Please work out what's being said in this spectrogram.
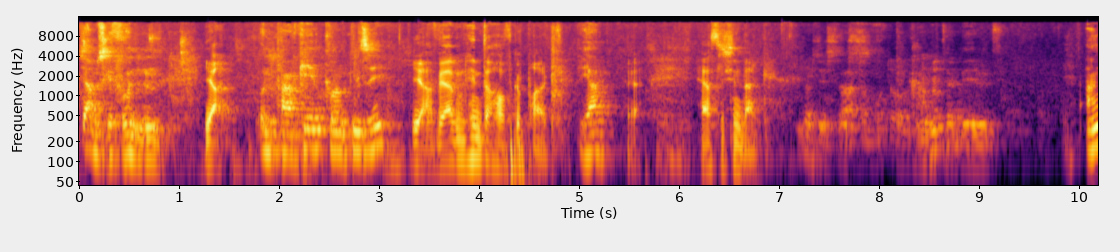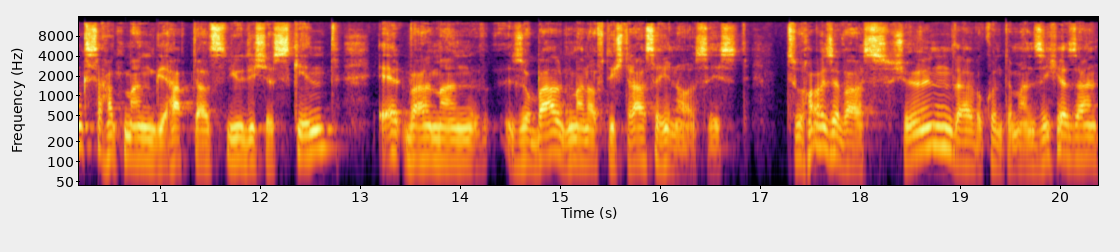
Sie haben es gefunden. Ja. Und parkieren konnten Sie? Ja, wir haben Hinterhof geparkt. Ja. ja. Herzlichen Dank. Angst hat man gehabt als jüdisches Kind, äh, weil man, sobald man auf die Straße hinaus ist, zu Hause war es schön, da konnte man sicher sein,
